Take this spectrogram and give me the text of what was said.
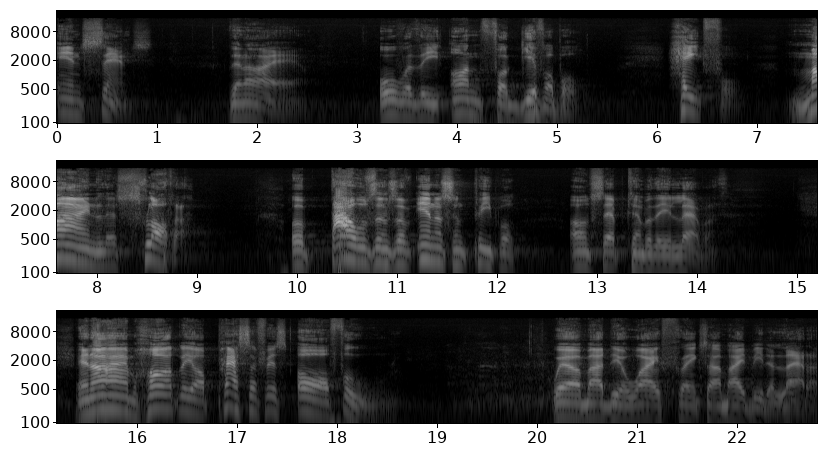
incensed than I am over the unforgivable, hateful, mindless slaughter of thousands of innocent people on September the 11th. And I am hardly a pacifist or a fool. Well, my dear wife thinks I might be the latter.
